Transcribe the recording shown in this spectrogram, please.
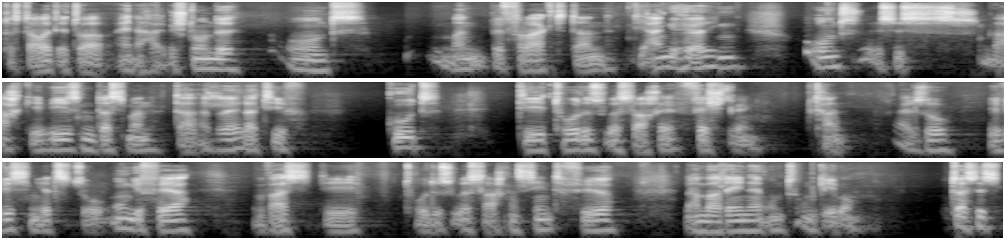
das dauert etwa eine halbe Stunde und man befragt dann die Angehörigen und es ist nachgewiesen, dass man da relativ gut die Todesursache feststellen kann. Also wir wissen jetzt so ungefähr, was die Todesursachen sind für Lambarene und Umgebung. Das ist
